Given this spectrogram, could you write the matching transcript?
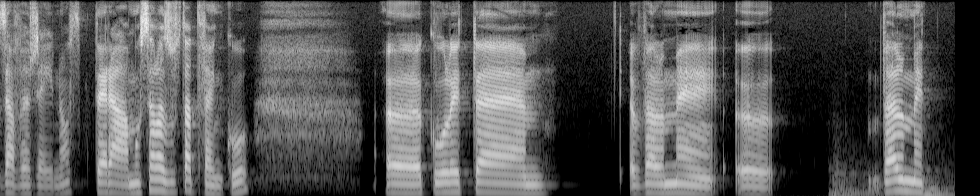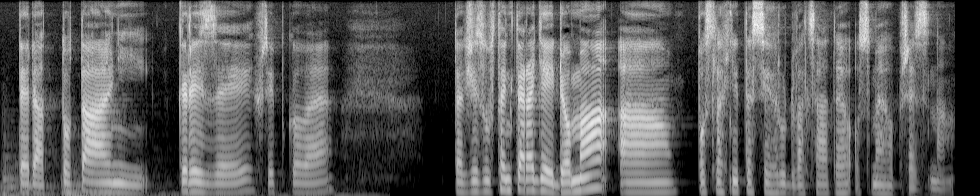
za veřejnost, která musela zůstat venku eh, kvůli té velmi, eh, velmi teda totální krizi chřipkové. Takže zůstaňte raději doma a poslechněte si hru 28. března.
